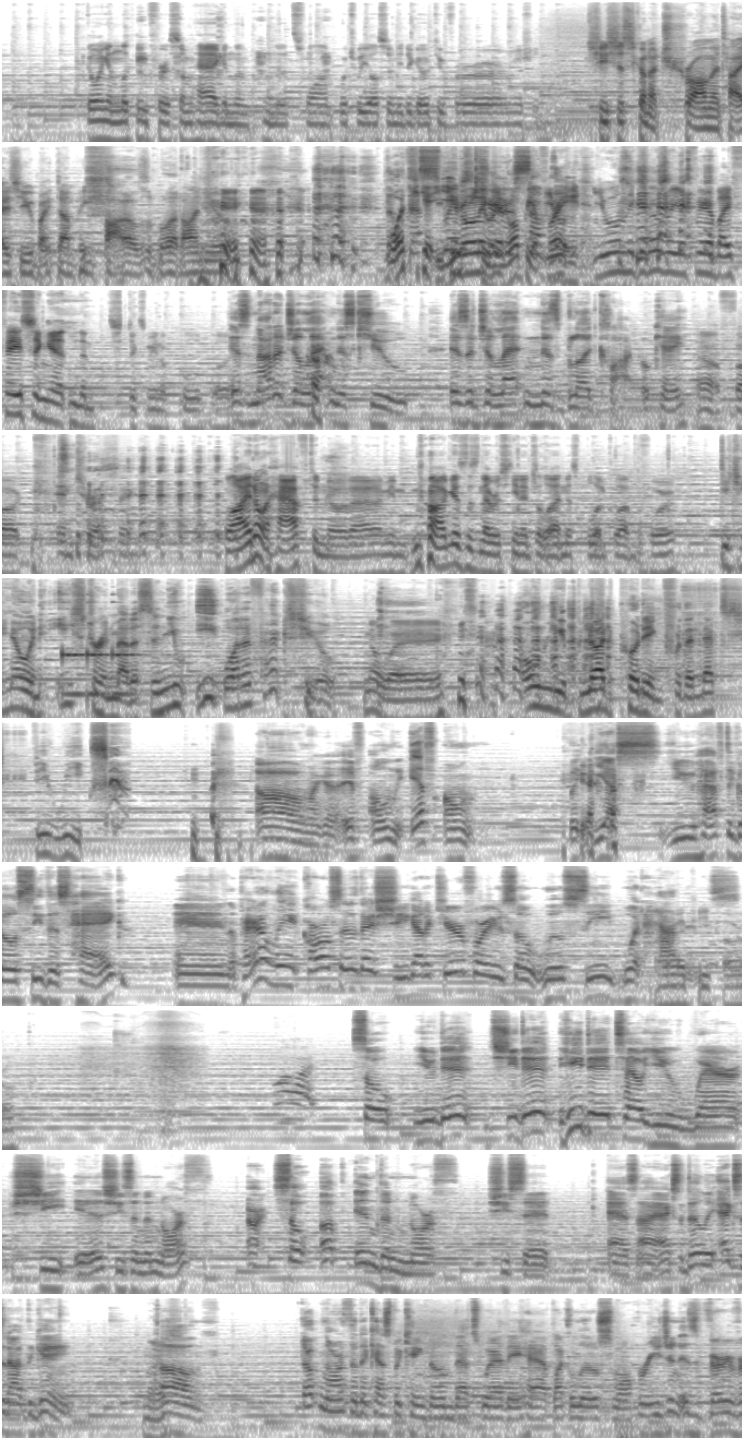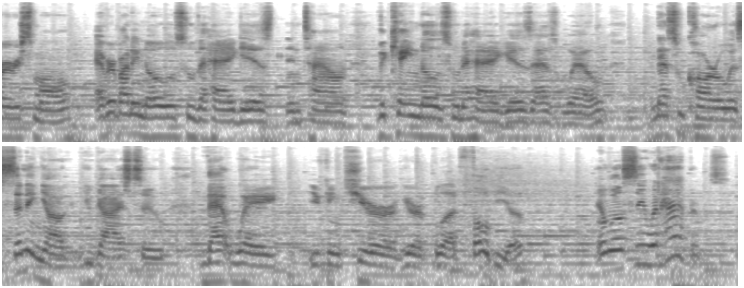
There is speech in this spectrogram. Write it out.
going and looking for some hag in the in the swamp, which we also need to go to for our mission. She's just gonna traumatize you by dumping bottles of blood on you. The Once you best get used to to it, you won't be afraid. You only get over your fear by facing it, and then sticks me in a pool of blood. Is not a gelatinous cube. Is a gelatinous blood clot. Okay. Oh fuck. Interesting. Well, I don't have to know that. I mean, August has never seen a gelatinous blood clot before. Did you know in Eastern medicine you eat what affects you? No way. Only blood pudding for the next few weeks. Oh my god, if only, if only. But Yeah. yes, you have to go see this hag. And apparently, Carl says that she got a cure for you, so we'll see what happens. R.I.P. happens. Carl. So you did, she did, he did tell you where she is. She's in the north. Alright, so up in the north, she said, as I accidentally exit out the game. Nice. Um, up north of the Kesper Kingdom, that's where they have like a little swamp region. It's very, very small. Everybody knows who the hag is in town. The king knows who the hag is as well. And that's who Karo is sending y'all, you guys to. That way, you can cure your blood phobia, and we'll see what happens.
